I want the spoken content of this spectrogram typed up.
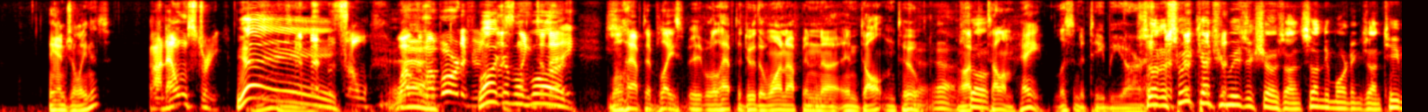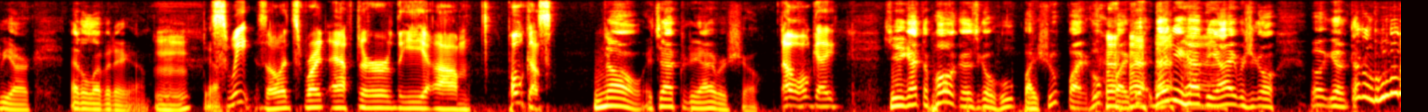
Angelina's? on Elm Street? Yay! So, welcome Yeah. aboard if you're Welcome listening aboard. today. We'll have to place. We'll have to do the one up in uh, in Dalton too. Yeah, yeah. I'll have So- to tell them, hey, listen to TBR. so the Sweet Country Music shows on Sunday mornings on TBR at 11 a.m. Mm-hmm. Yeah. Sweet. So it's right after the um, polkas. No, it's after the Irish show. Oh, okay. So you got the polkas go hoop by shoot by hoop by. then you have the Irish go. Well, yeah.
